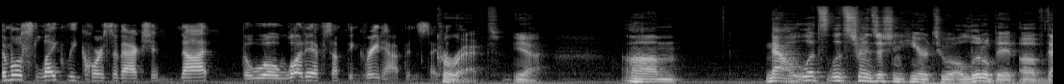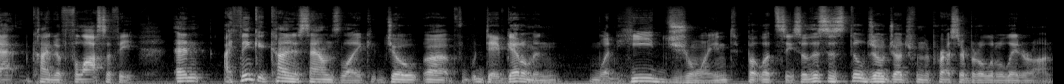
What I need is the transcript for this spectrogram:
the most likely course of action, not the well, what if something great happens? Correct. Yeah. Um, now let's let's transition here to a little bit of that kind of philosophy, and I think it kind of sounds like Joe uh, Dave Gettleman when he joined. But let's see. So this is still Joe Judge from the presser, but a little later on.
